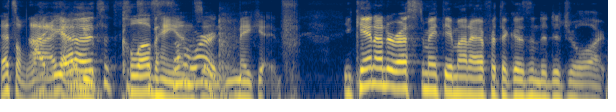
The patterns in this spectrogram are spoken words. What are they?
That's a lot. Uh, I yeah, it's- it's- club it's a hands and make it. You can't underestimate the amount of effort that goes into digital art.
